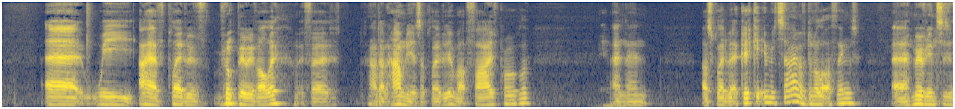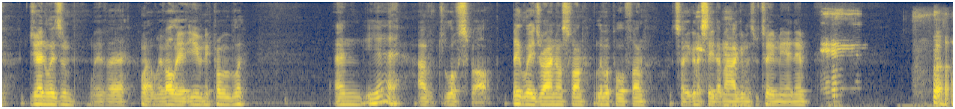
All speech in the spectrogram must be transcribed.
Uh, we I have played with rugby with Ollie for I don't know how many years I played with you, about five probably. And then I also played a bit of cricket in my time. I've done a lot of things. Uh, moving into journalism with uh, well with Ollie at uni probably. And yeah, I've loved sport. Big Leeds Rhinos fan, Liverpool fan. So you're gonna see them arguments between me and him. uh,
